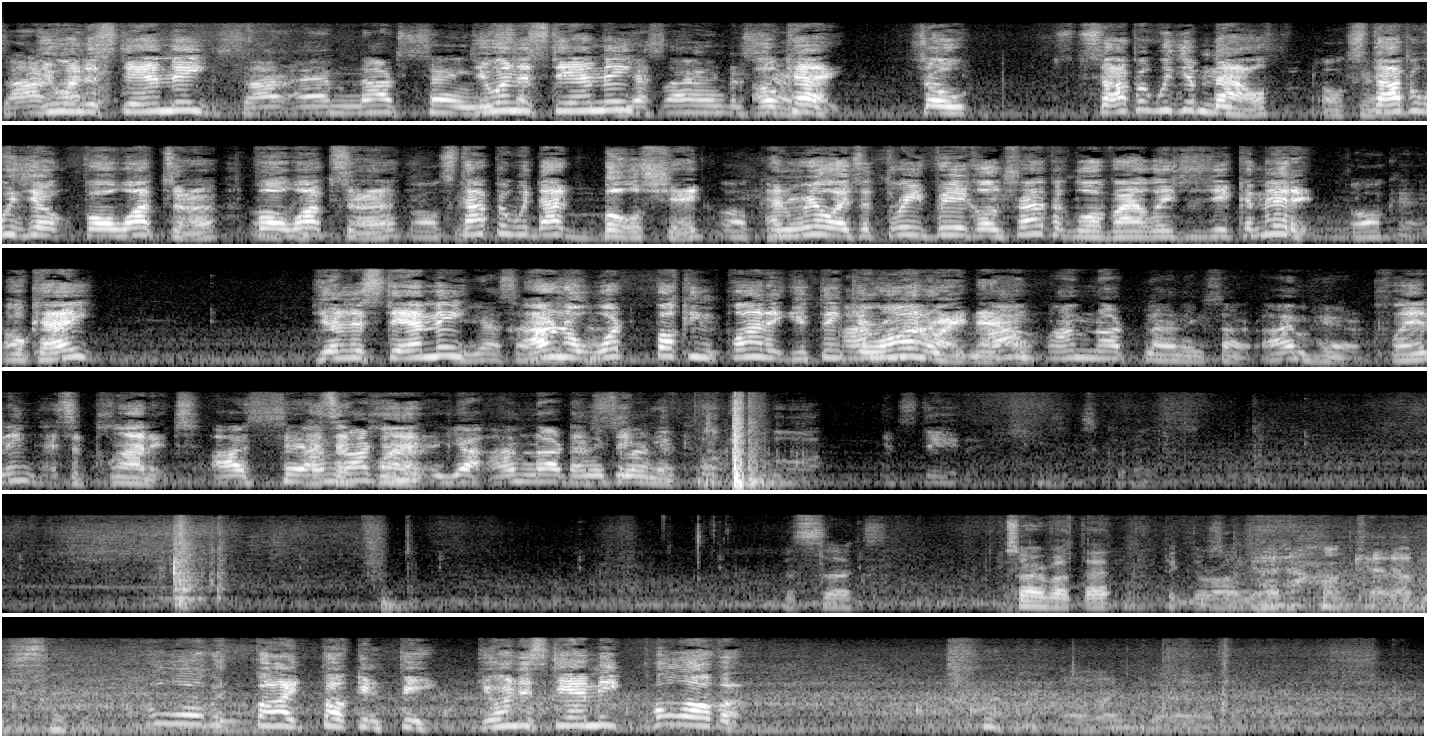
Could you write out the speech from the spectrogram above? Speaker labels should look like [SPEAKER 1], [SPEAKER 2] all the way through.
[SPEAKER 1] Sir,
[SPEAKER 2] Do you
[SPEAKER 1] I-
[SPEAKER 2] understand me?
[SPEAKER 1] Sir, I am not saying.
[SPEAKER 2] Do you
[SPEAKER 1] this-
[SPEAKER 2] understand me?
[SPEAKER 1] Yes, I understand.
[SPEAKER 2] Okay. So stop it with your mouth.
[SPEAKER 1] Okay.
[SPEAKER 2] Stop it with your for what, sir? For
[SPEAKER 1] Okay.
[SPEAKER 2] what, sir?
[SPEAKER 1] Okay.
[SPEAKER 2] Stop it with that bullshit
[SPEAKER 1] Okay.
[SPEAKER 2] and realize the three vehicle and traffic law violations you committed.
[SPEAKER 1] Okay.
[SPEAKER 2] Okay? Do you understand me?
[SPEAKER 1] Yes, I
[SPEAKER 2] I don't know what fucking planet you think
[SPEAKER 1] I'm
[SPEAKER 2] you're on right now.
[SPEAKER 1] I'm, I'm not planning, sir. I'm here.
[SPEAKER 2] Planning? I said planet.
[SPEAKER 1] I say
[SPEAKER 2] I
[SPEAKER 1] I'm
[SPEAKER 2] said
[SPEAKER 1] not.
[SPEAKER 2] planet.
[SPEAKER 1] Any, yeah, I'm not
[SPEAKER 2] Now
[SPEAKER 1] any
[SPEAKER 2] sit your
[SPEAKER 1] planet.
[SPEAKER 2] fucking car and stay there.
[SPEAKER 3] This sucks.
[SPEAKER 4] Sorry about that.
[SPEAKER 3] Picked the wrong guy to honk at, obviously.
[SPEAKER 2] Pull over five fucking feet. Do you understand me? Pull over.
[SPEAKER 3] Oh my god.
